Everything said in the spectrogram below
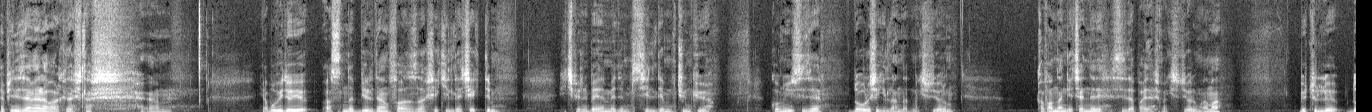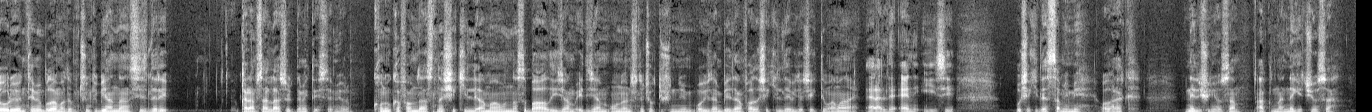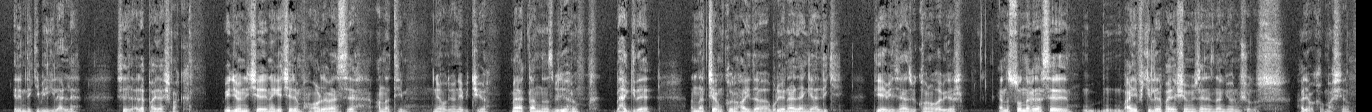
Hepinize merhaba arkadaşlar. Ya bu videoyu aslında birden fazla şekilde çektim. Hiçbirini beğenmedim, sildim. Çünkü konuyu size doğru şekilde anlatmak istiyorum. Kafamdan geçenleri sizle paylaşmak istiyorum ama bir türlü doğru yöntemi bulamadım. Çünkü bir yandan sizleri karamsarlığa sürüklemek de istemiyorum konu kafamda aslında şekilli ama onu nasıl bağlayacağım, edeceğim onların üstünde çok düşündüğüm. O yüzden birden fazla şekilde video çektim ama herhalde en iyisi bu şekilde samimi olarak ne düşünüyorsam, aklımdan ne geçiyorsa elimdeki bilgilerle sizlerle paylaşmak. Videonun içeriğine geçelim. Orada ben size anlatayım ne oluyor, ne bitiyor. Meraklandınız biliyorum. Belki de anlatacağım konu hayda buraya nereden geldik diyebileceğiniz bir konu olabilir. Yalnız sonuna kadar seyredin. Aynı fikirleri paylaşıyorum üzerinizden görmüş oluruz. Hadi bakalım başlayalım.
